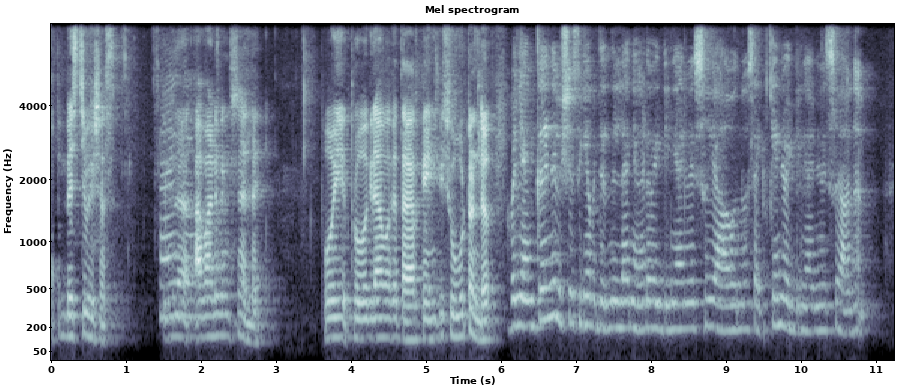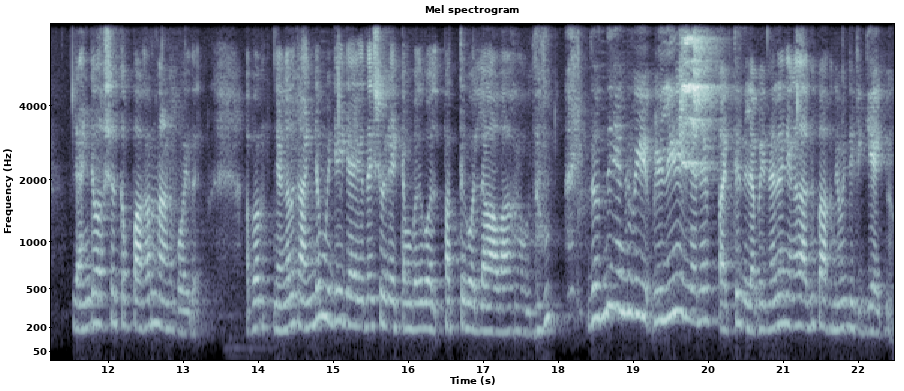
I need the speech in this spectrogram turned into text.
അപ്പം ബെസ്റ്റ് വിഷസ് അവാർഡ് ഫംഗ്ഷൻ അല്ലേ? പോയി പ്രോഗ്രാം ഒക്കെ തകർക്കാൻ എനിക്ക് ഷൂട്ടുണ്ട് അപ്പൊ ഞങ്ങൾക്ക് തന്നെ വിശ്വസിക്കാൻ പറ്റുന്നില്ല. ഞങ്ങളുടെ വെഡിങ് ആനിവേഴ്സറി ആവുന്നു. സെക്കൻഡ് വെഡിങ് ആനിവേഴ്സറി ആണ്. രണ്ട് വർഷമൊക്കെ പറന്നാണ് പോയത്. അപ്പം ഞങ്ങൾ കണ്ടുമുട്ടിയിട്ട് ഏകദേശം ഒരു എട്ടൊമ്പത് കൊല്ല പത്ത് കൊല്ലം ആവാറാവുന്നു. ഇതൊന്നും ഞങ്ങൾക്ക് ബിലീവ് ചെയ്യാനേ പറ്റുന്നില്ല. അപ്പൊ ഇന്നലെ ഞങ്ങൾ അത് പറഞ്ഞുകൊണ്ടിരിക്കുകയായിരുന്നു.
